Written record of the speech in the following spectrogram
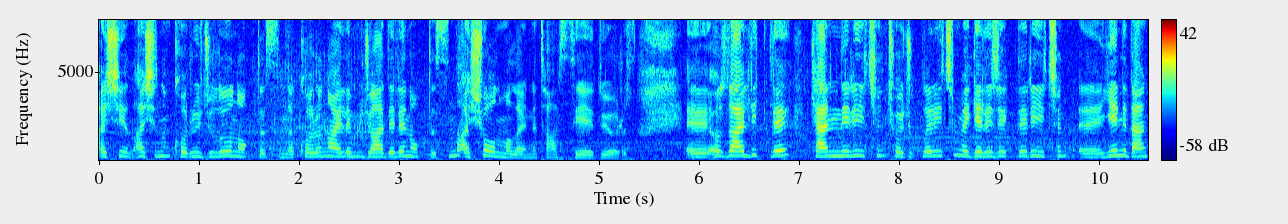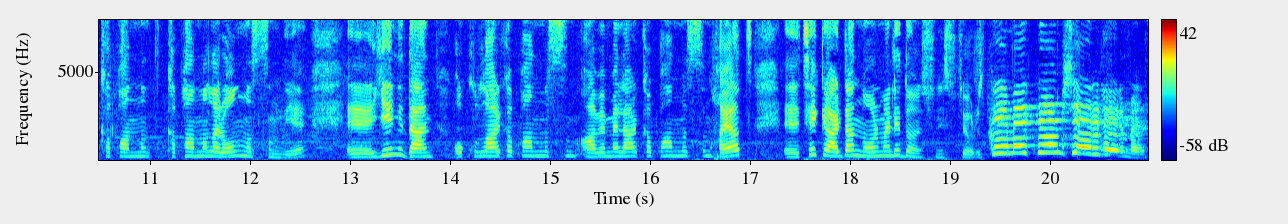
Aşı, aşının koruyuculuğu noktasında, koronayla mücadele noktasında aşı olmalarını tavsiye ediyoruz. Ee, özellikle kendileri için, çocukları için ve gelecekleri için e, yeniden kapanma, kapanmalar olmasın diye, e, yeniden okullar kapanmasın, AVM'ler kapanmasın, hayat e, tekrardan normale dönsün istiyoruz. Kıymetli hemşehrilerimiz,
